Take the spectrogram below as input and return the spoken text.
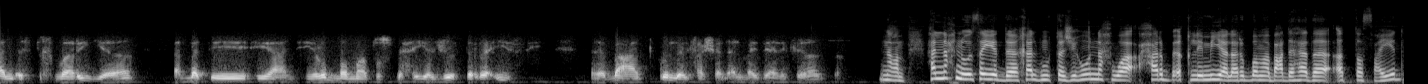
الاستخبارية التي يعني ربما تصبح هي الجهد الرئيسي بعد كل الفشل الميداني في غزة. نعم، هل نحن سيد خالد متجهون نحو حرب إقليمية لربما بعد هذا التصعيد؟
